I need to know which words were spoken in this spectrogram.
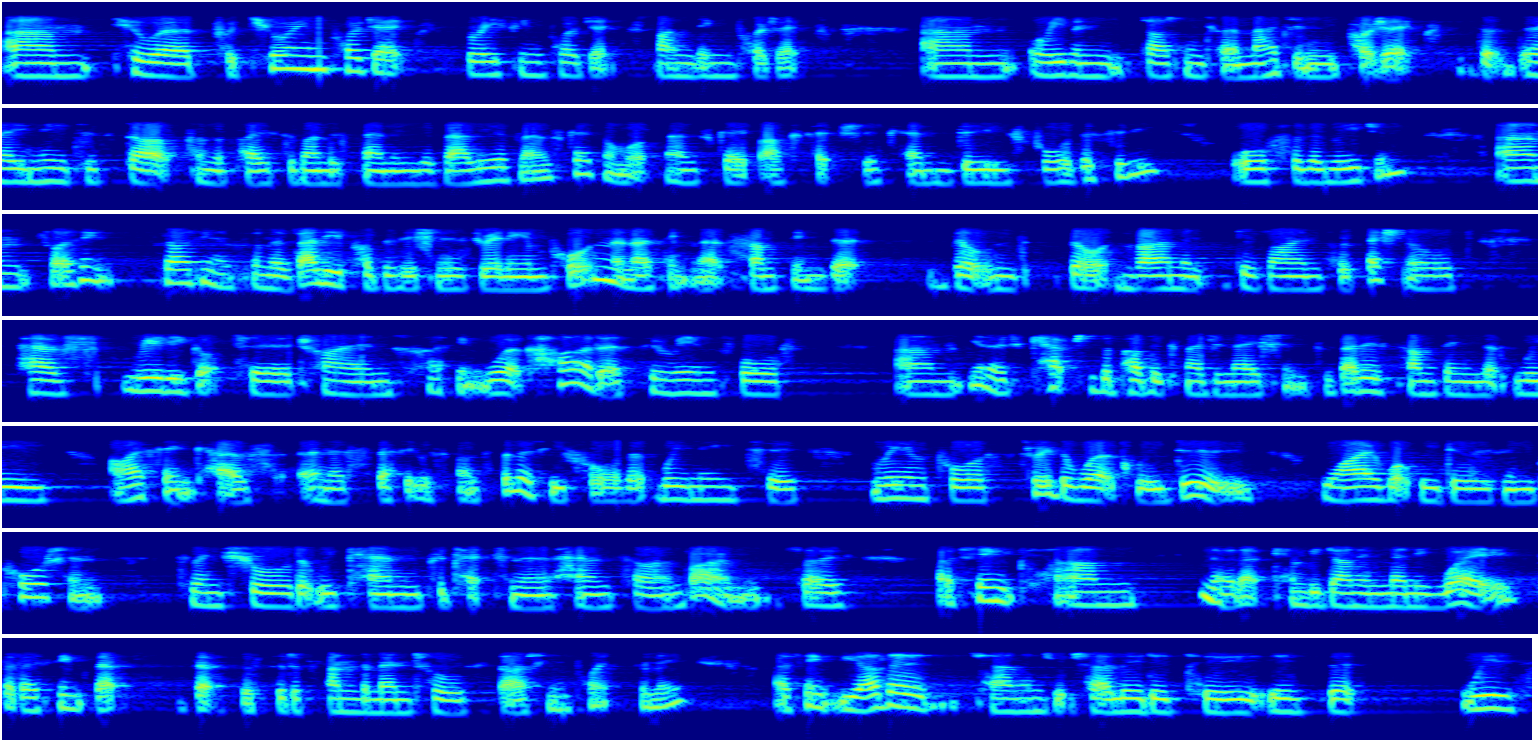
um, who are procuring projects, briefing projects, funding projects, um, or even starting to imagine projects that they need to start from the place of understanding the value of landscape and what landscape architecture can do for the city or for the region. Um, so I think starting from a value proposition is really important, and I think that's something that built, built environment design professionals have really got to try and I think work harder to reinforce um, you know, to capture the public imagination. So that is something that we, I think, have an aesthetic responsibility for, that we need to reinforce through the work we do why what we do is important to ensure that we can protect and enhance our environment. So I think, um, you know, that can be done in many ways, but I think that's, that's the sort of fundamental starting point for me. I think the other challenge, which I alluded to, is that with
